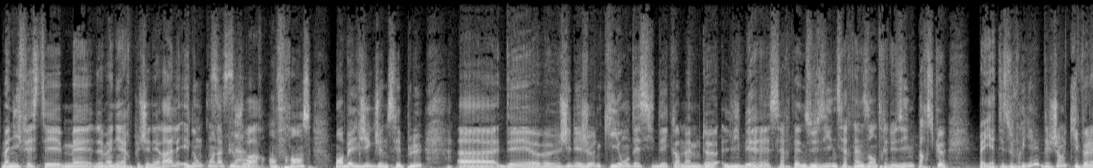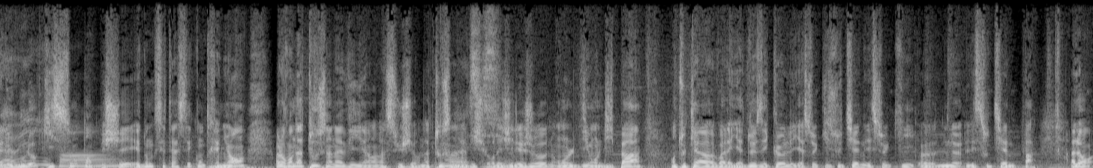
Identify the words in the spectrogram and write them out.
manifester, mais de manière plus générale, et donc on a pu ça. voir en France ou en Belgique, je ne sais plus, euh, des euh, gilets jaunes qui ont décidé quand même de libérer certaines usines, certaines entrées d'usines, parce que bah, il y a des ouvriers, des gens qui veulent Bah aller au oui, boulot, qui enfin- sont empêchés, et donc c'est assez contraignant. Alors on a tous un avis hein, à ce sujet, on a tous un avis sur les gilets jaunes, on le dit, on le dit pas. En tout cas, voilà, il y a deux écoles, il y a ceux qui soutiennent et ceux qui euh, ne les soutiennent pas. Alors,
